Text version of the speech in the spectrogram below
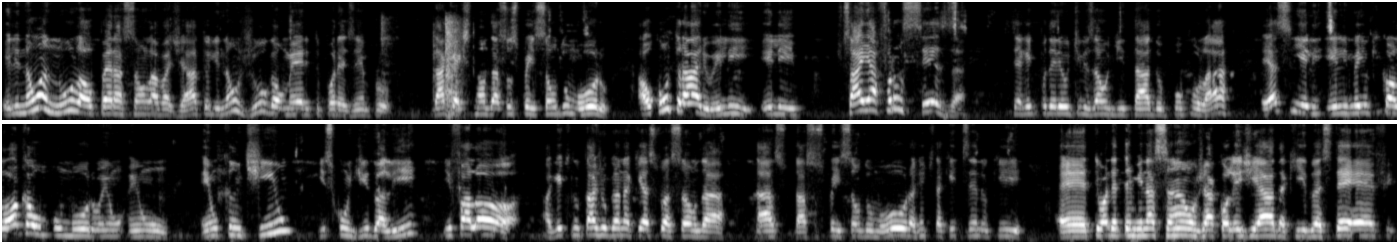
ele não anula a Operação Lava Jato, ele não julga o mérito, por exemplo, da questão da suspeição do Moro. Ao contrário, ele, ele sai a francesa. Se a gente poderia utilizar um ditado popular, é assim: ele, ele meio que coloca o, o Moro em um, em, um, em um cantinho, escondido ali, e fala: Ó, a gente não está julgando aqui a situação da, da, da suspeição do Moro, a gente está aqui dizendo que é, tem uma determinação já colegiada aqui do STF,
